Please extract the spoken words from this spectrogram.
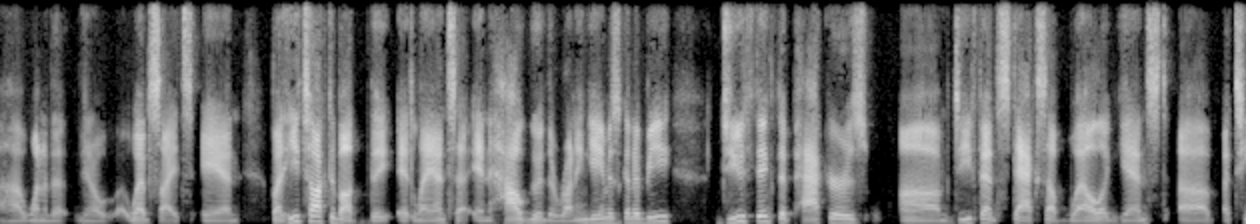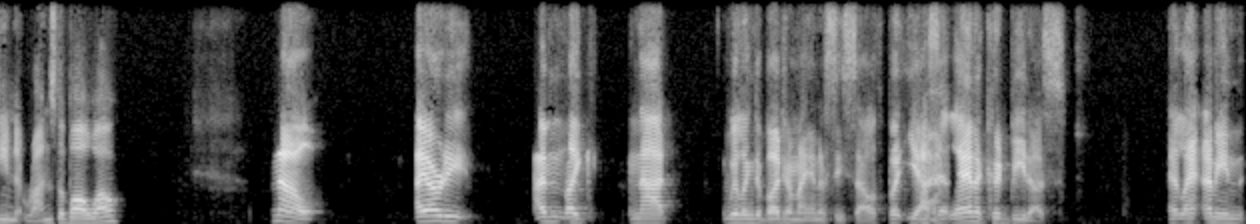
uh, one of the you know websites, and but he talked about the Atlanta and how good the running game is going to be. Do you think the Packers um, defense stacks up well against uh, a team that runs the ball well? Now, I already, I'm like not willing to budge on my NFC South, but yes, Atlanta could beat us. Atlanta, I mean,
